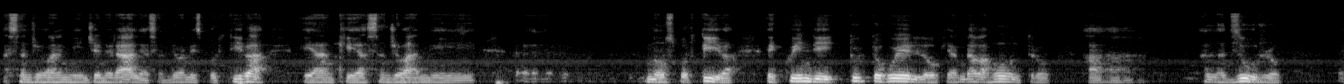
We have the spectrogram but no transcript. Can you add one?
a San Giovanni in generale, a San Giovanni Sportiva e anche a San Giovanni eh, non sportiva. E quindi tutto quello che andava contro all'azzurro eh,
